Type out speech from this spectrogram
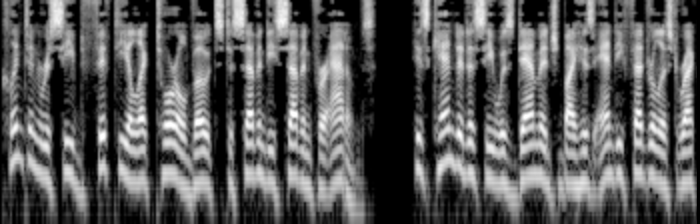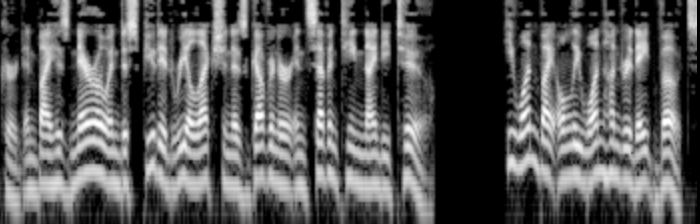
Clinton received 50 electoral votes to 77 for Adams. His candidacy was damaged by his anti-federalist record and by his narrow and disputed re-election as governor in 1792. He won by only 108 votes,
